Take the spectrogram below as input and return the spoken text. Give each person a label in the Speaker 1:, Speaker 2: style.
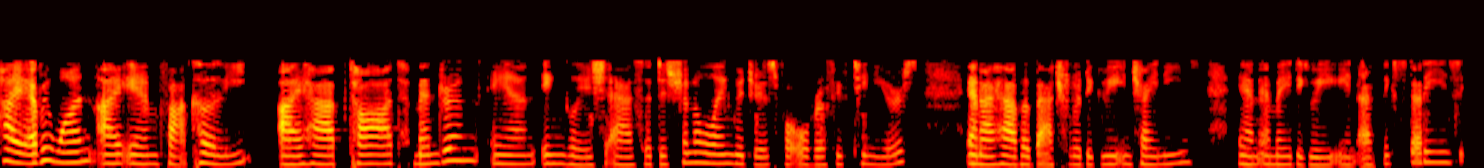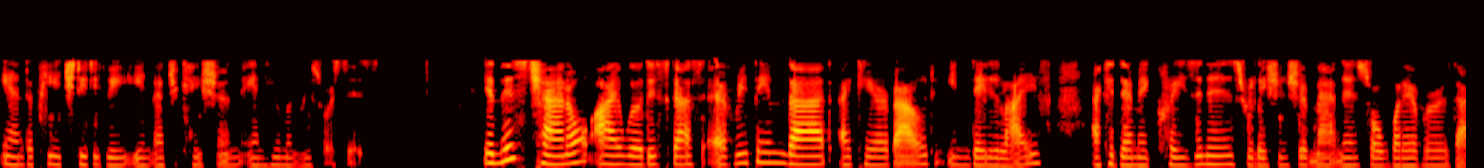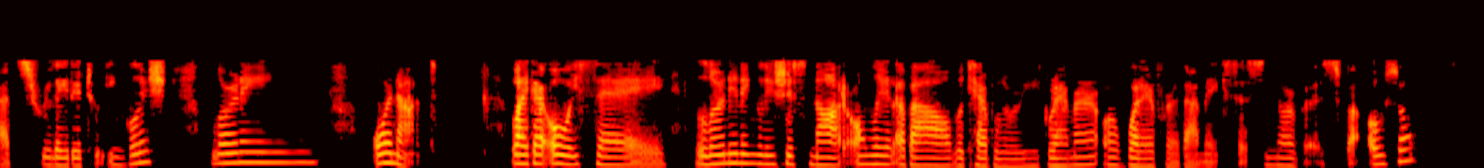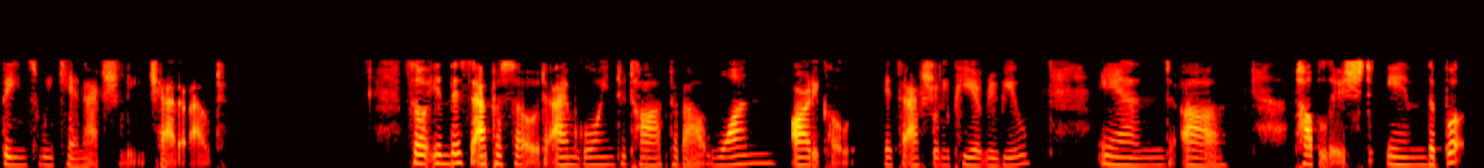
Speaker 1: Hi everyone, I am Fa Ke Li. I have taught Mandarin and English as additional languages for over 15 years, and I have a bachelor degree in Chinese, an MA degree in ethnic studies, and a PhD degree in education and human resources. In this channel, I will discuss everything that I care about in daily life, academic craziness, relationship madness, or whatever that's related to English learning or not. Like I always say, learning English is not only about vocabulary, grammar, or whatever that makes us nervous, but also things we can actually chat about. So in this episode, I'm going to talk about one article. It's actually peer review and uh, published in the book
